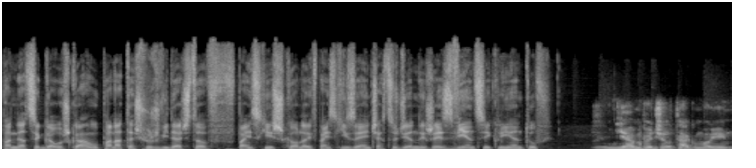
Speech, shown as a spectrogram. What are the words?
pan Jacek Gałuszka, u pana też już widać to w pańskiej szkole i w pańskich zajęciach codziennych, że jest więcej klientów? Ja bym powiedział tak, moi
